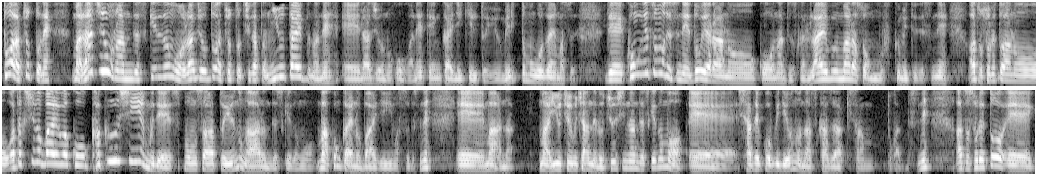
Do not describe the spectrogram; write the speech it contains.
とはちょっとね、まあラジオなんですけれども、ラジオとはちょっと違ったニュータイプなね、えー、ラジオの方がね、展開できるというメリットもございます。で、今月もですね、どうやらあの、こう、なんていうんですかね、ライブマラソンも含めてですね、あとそれとあの、私の場合はこう、架空 CM でスポンサーというのがあるんですけども、まあ今回の場合で言いますとですね、えー、まあな、まあ、YouTube チャンネルを中心なんですけども、えー、シャデコビデオの那須和明さんとかですね、あとそれと、えー、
